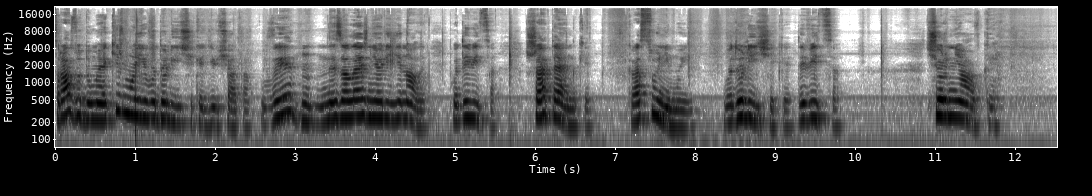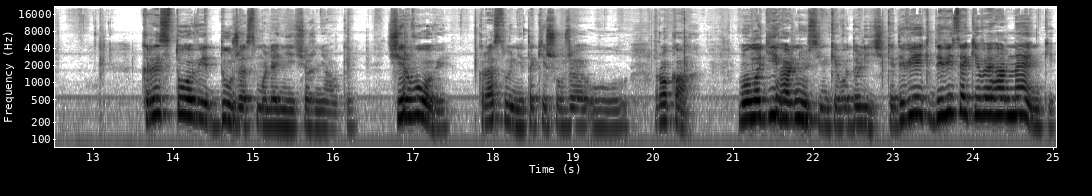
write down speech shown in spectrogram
Сразу думаю, які ж мої водолійчики, дівчата. Ви незалежні оригінали. Подивіться, шатенки, красуні мої, водолійчики, дивіться. Чорнявки. Крестові дуже смоляні чорнявки. Червові, красуні, такі, що вже у роках. Молоді, гарнюсінькі водолічки. Дивіться, які ви гарненькі.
